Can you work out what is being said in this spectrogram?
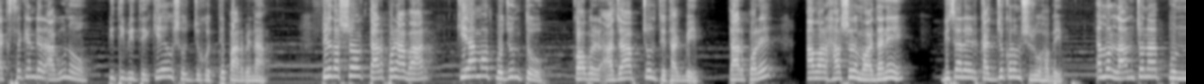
এক সেকেন্ডের আগুনও পৃথিবীতে কেউ সহ্য করতে পারবে না। প্রিয় দর্শক, তারপরে আবার কেয়ামত পর্যন্ত কবরের আজাব চলতে থাকবে। তারপরে আমার হাসরের ময়দানে বিচারের কার্যক্রম শুরু হবে। এমন লাঞ্ছনাপূর্ণ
